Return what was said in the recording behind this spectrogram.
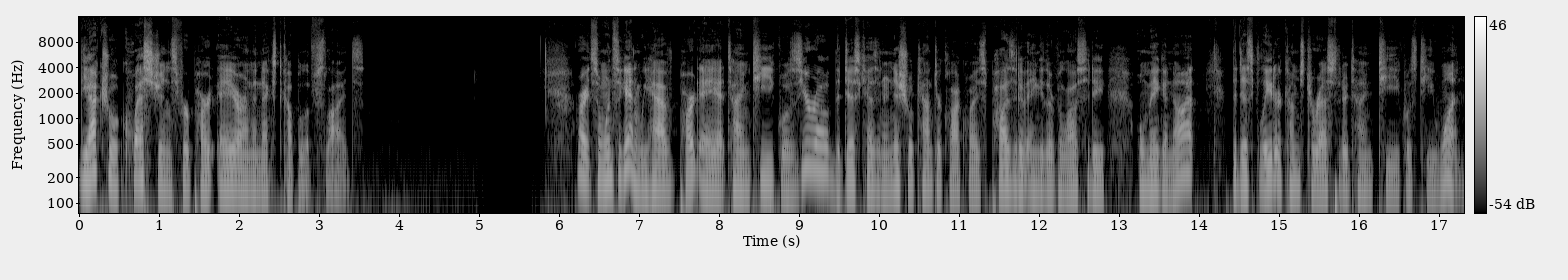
The actual questions for part A are on the next couple of slides. All right, so once again, we have part A at time t equals 0. The disk has an initial counterclockwise positive angular velocity omega naught. The disk later comes to rest at a time t equals t1.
